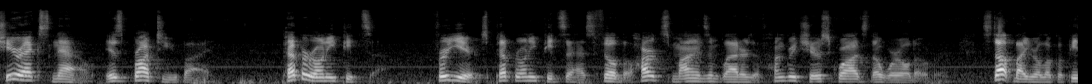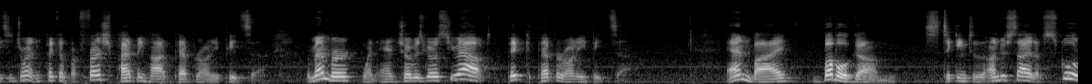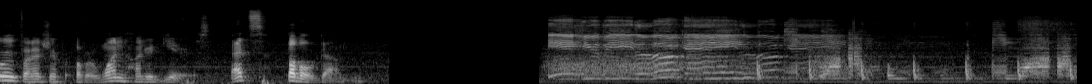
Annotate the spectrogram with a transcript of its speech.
CheerX Now is brought to you by Pepperoni Pizza. For years, pepperoni pizza has filled the hearts, minds, and bladders of hungry cheer squads the world over. Stop by your local pizza joint and pick up a fresh, piping hot pepperoni pizza. Remember, when anchovies gross you out, pick pepperoni pizza. And by Bubble Gum, sticking to the underside of schoolroom furniture for over 100 years. That's Bubble Wow.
